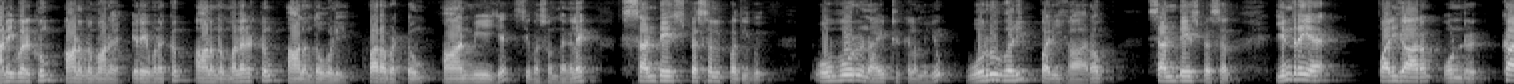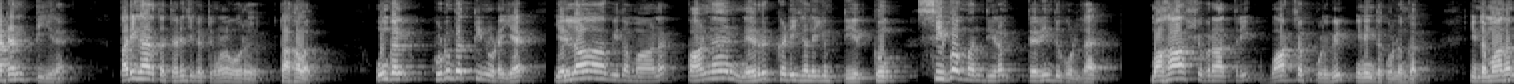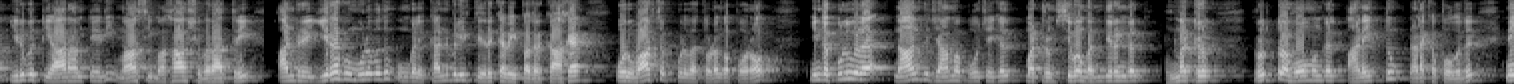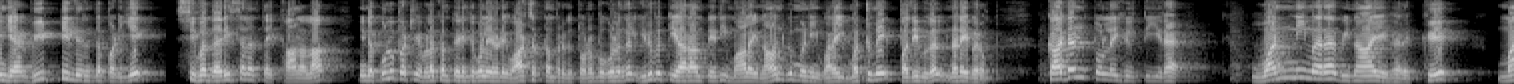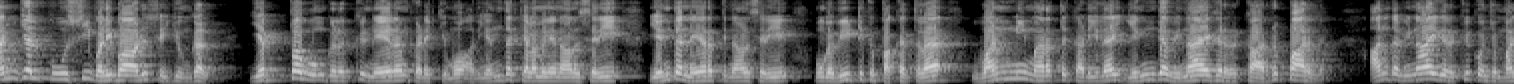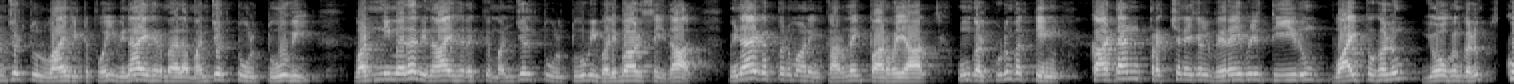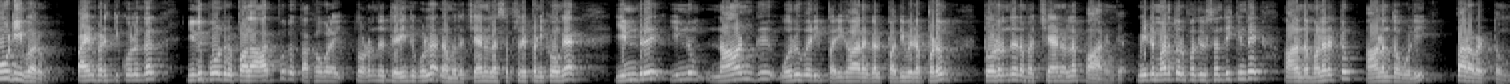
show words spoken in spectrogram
அனைவருக்கும் ஆனந்தமான இறை வணக்கம். ஆனந்தம் மலரட்டும் ஆனந்த ஒளி பரவட்டும். ஆன்மீக சிவ சொந்தங்களே சண்டே ஸ்பெஷல் பதிவு. ஒவ்வொரு ஞாயிற்றுக்கிழமையும் ஒரு வரி பரிகாரம். சண்டே ஸ்பெஷல் இன்றைய பரிகாரம் ஒன்று கடன் தீர. பரிகாரத்தை தெரிஞ்சுக்கிறதுக்கு ஒரு தகவல். உங்கள் குடும்பத்தினுடைய எல்லா விதமான பண நெருக்கடிகளையும் தீர்க்கும் சிவ மந்திரம் தெரிந்து கொள்ள மகா சிவராத்திரி வாட்ஸ்அப் குழுவில் இணைந்து கொள்ளுங்கள். இந்த மாதம் இருபத்தி ஆறாம் தேதி மாசி மகா சிவராத்திரி. அன்று இரவு முழுவதும் உங்களை கண்விழித்து இருக்க வைப்பதற்காக ஒரு வாட்ஸ்அப் குழுவை தொடங்க போகிறோம் இந்த குழுவில் நான்கு ஜாம பூஜைகள் மற்றும் சிவ மந்திரங்கள் மற்றும் ருத்ர ஹோமங்கள் அனைத்தும் நடக்கப் போகுது. நீங்கள் வீட்டில் இருந்தபடியே சிவ தரிசனத்தை காணலாம். இந்த குழு பற்றிய விளக்கம் தெரிந்து கொள்ள என்னுடைய வாட்ஸ்அப் நம்பருக்கு தொடர்பு கொள்ளுங்கள். இருபத்தி ஆறாம் தேதி மாலை நான்கு மணி வரை மட்டுமே பதிவுகள் நடைபெறும். கடன் தொல்லைகள் தீர வன்னிமர விநாயகருக்கு மஞ்சள் பூசி வழிபாடு செய்யுங்கள். எப்போ உங்களுக்கு நேரம் கிடைக்குமோ அது எந்த கிழமையினாலும் சரி எந்த நேரத்தினாலும் சரி உங்கள் வீட்டுக்கு பக்கத்தில் வன்னி மரத்துக்கு அடியில் எங்கே விநாயகர் இருக்காருன்னு பாருங்கள் அந்த விநாயகருக்கு கொஞ்சம் மஞ்சள் தூள் வாங்கிட்டு போய் விநாயகர் மேலே மஞ்சள் தூள் தூவி வன்னிமர விநாயகருக்கு மஞ்சள் தூள் தூவி வழிபாடு செய்தால் விநாயகப் பெருமானின் கருணை பார்வையால் உங்கள் குடும்பத்தின் கடன் பிரச்சனைகள் விரைவில் தீரும் வாய்ப்புகளும் யோகங்களும் கூடி வரும். பயன்படுத்திக் கொள்ளுங்கள். இது போன்று பல அற்புத தகவலை தொடர்ந்து தெரிந்து கொள்ள நமது சேனலை சப்ஸ்கிரைப் பண்ணிக்கோங்க. இன்று இன்னும் நான்கு ஒருவரி பரிகாரங்கள் பதிவிடப்படும். தொடர்ந்து நம்ம சேனலை பாருங்க. மீண்டும் அடுத்த ஒரு பதிவில் சந்திக்கின்றேன். ஆனந்த மலரட்டும் ஆனந்த ஒளி பரவட்டும்.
